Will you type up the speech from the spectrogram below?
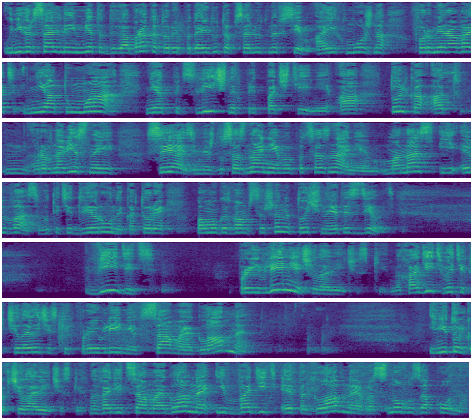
Универсальные методы добра, которые подойдут абсолютно всем, а их можно формировать не от ума, не от личных предпочтений, а только от равновесной связи между сознанием и подсознанием. Манас и Эвас, вот эти две руны, которые помогут вам совершенно точно это сделать. Видеть проявления человеческие, находить в этих человеческих проявлениях самое главное, и не только в человеческих, находить самое главное и вводить это главное в основу закона.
